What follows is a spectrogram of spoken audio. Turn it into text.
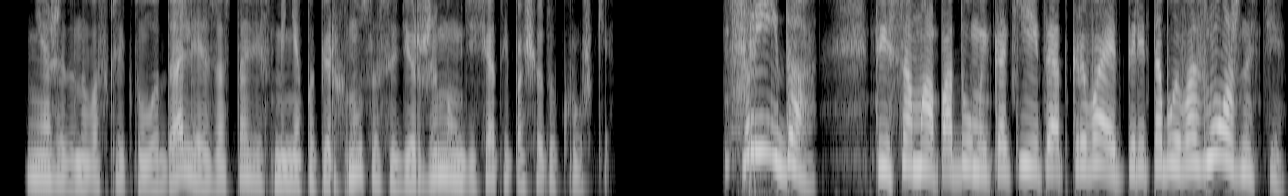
— неожиданно воскликнула Далия, заставив меня поперхнуться содержимым десятой по счету кружки. «Фрида! Ты сама подумай, какие ты открывает перед тобой возможности!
